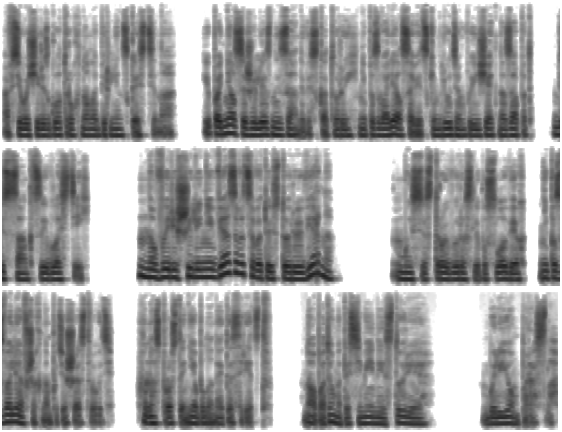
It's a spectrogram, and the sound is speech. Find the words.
А всего через год рухнула Берлинская стена, и поднялся железный занавес, который не позволял советским людям выезжать на Запад без санкций властей. Но вы решили не ввязываться в эту историю, верно? Мы с сестрой выросли в условиях, не позволявших нам путешествовать. У нас просто не было на это средств. Ну а потом эта семейная история быльём поросла.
